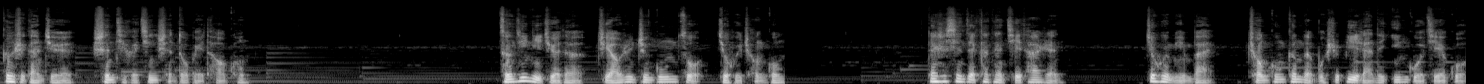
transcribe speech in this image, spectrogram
更是感觉身体和精神都被掏空。曾经你觉得只要认真工作就会成功，但是现在看看其他人。就会明白，成功根本不是必然的因果结果，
